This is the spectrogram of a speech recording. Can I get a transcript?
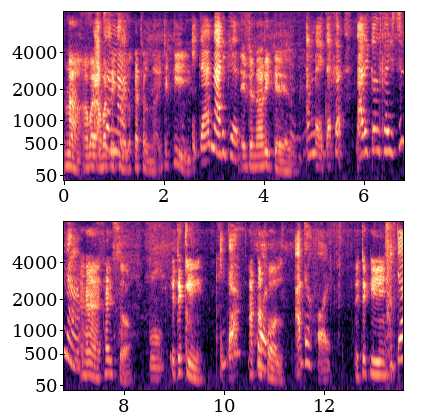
না আবার আবার কাঁঠাল দেখতে। হলো কাঁঠাল না এটা কি? এটা নারিকেল। এটা নারিকেল। আমরা এটা নারিকেল খাইছি না। হ্যাঁ খাইছো? হ্যাঁ, এটা কি? এটা আতা ফল। আটা ফল। এটা কি? এটা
